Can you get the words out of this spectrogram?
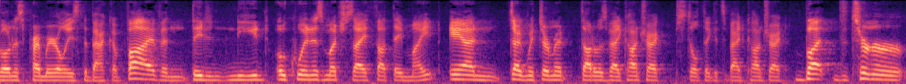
Sabonis primarily as the backup five, and they didn't need O'Quinn as much as I thought they might. And Doug McDermott thought it was a bad contract. Still think it's a bad contract, but the Turner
